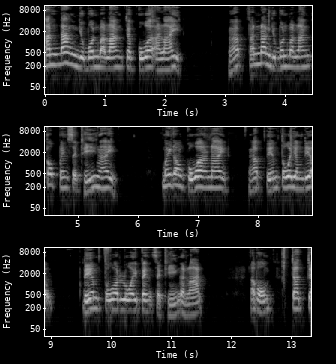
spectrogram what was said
ท่านนั่งอยู่บนบัลลังก์จะกลัวอะไรนะครับท่านนั่งอยู่บนบัลลังก์ก็เป็นเศรษฐีไง ไม่ต้องกลัวอะไรนะครับ เตรียมตัวอย่างเดียว เตรียมตัวรวยเป็นเศรษฐีเงินล้านครับผมจัดแจ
